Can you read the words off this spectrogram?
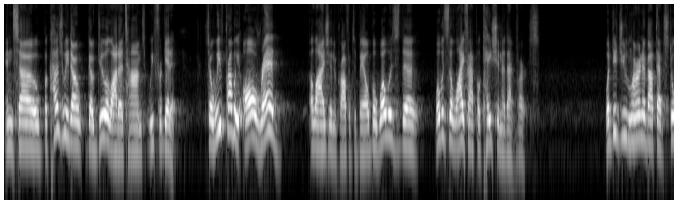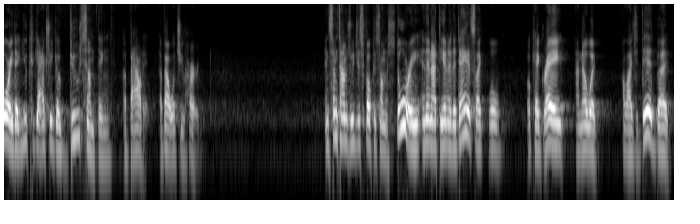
And so, because we don't go do a lot of times, we forget it. So, we've probably all read Elijah and the prophets of Baal, but what was the, what was the life application of that verse? What did you learn about that story that you could actually go do something about it, about what you heard? And sometimes we just focus on the story, and then at the end of the day, it's like, well, okay, great. I know what Elijah did, but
